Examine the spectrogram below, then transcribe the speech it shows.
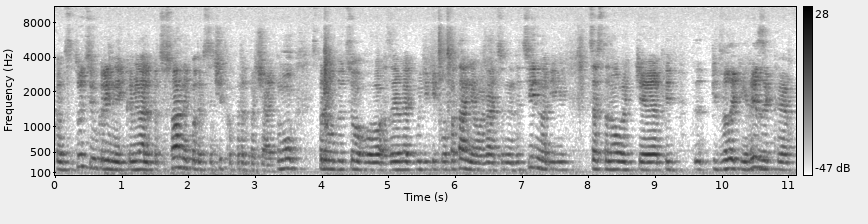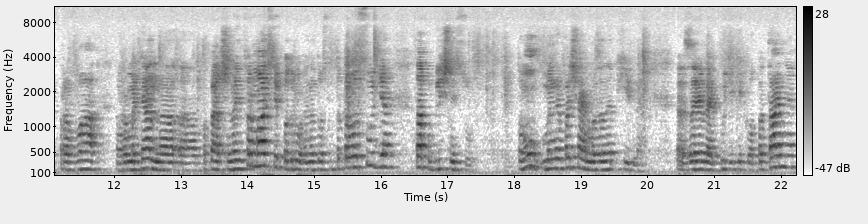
Конституції України і Кримінально-процесуальний кодекс це чітко передбачає. Тому з приводу цього заявляти будь-які клопотання вважається недоцільно і це становить е, під, під великий ризик е, права громадян на, е, по-перше, на інформацію, по-друге, на доступ до правосуддя та публічний суд. Тому ми не вбачаємо за необхідне заявляти будь-які клопотання.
